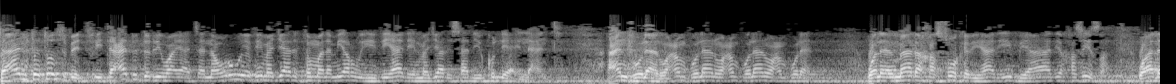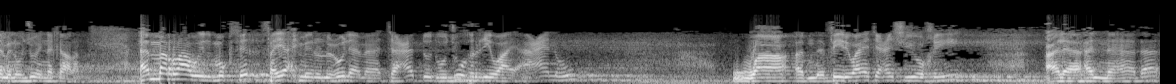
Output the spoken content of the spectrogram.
فأنت تثبت في تعدد الروايات أنه روي في مجالس ثم لم يروه في هذه المجالس هذه كلها إلا أنت. عن فلان وعن فلان وعن فلان وعن فلان. ولماذا خصوك بهذه بهذه الخصيصة؟ وهذا من وجوه النكارة. أما الراوي المكثر فيحمل العلماء تعدد وجوه الرواية عنه وفي رواية عن شيوخه على أن هذا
